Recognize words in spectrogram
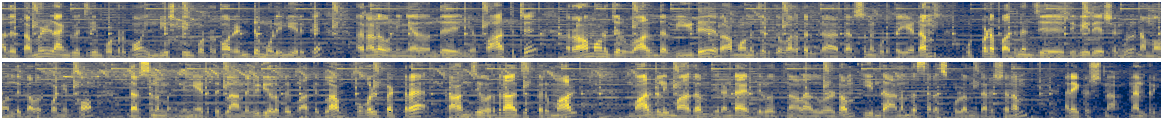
அது தமிழ் லாங்குவேஜ்லேயும் போட்டிருக்கோம் இங்கிலீஷ்லேயும் போட்டிருக்கோம் ரெண்டு மொழிலையும் இருக்குது அதனால் நீங்கள் அதை வந்து நீங்கள் பார்த்துட்டு ராமானுஜர் வாழ்ந்த வீடு ராமானுஜருக்கு வரதர் தரிசனம் கொடுத்த இடம் உட்பட பதினஞ்சு திவ்ய தேசங்களும் நம்ம வந்து கவர் பண்ணியிருக்கோம். தரிசனம் நீங்கள் எடுத்துக்கலாம் அந்த வீடியோவில் போய் பார்த்துக்கலாம். புகழ்பெற்ற காஞ்சி வரதராஜ பெருமாள் மார்கழி மாதம் இரண்டாயிரத்தி இருபத்தி நாலாவது வருடம் இந்த அனந்த சரஸ் குளம் தரிசனம். ஹரே கிருஷ்ணா. நன்றி.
